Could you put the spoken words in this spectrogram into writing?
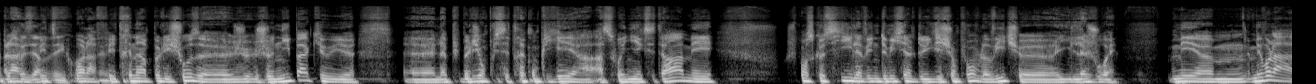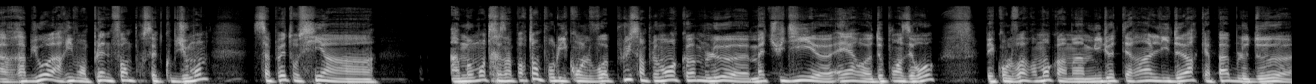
voilà, préserver, fait, quoi. voilà, Ouais. fait traîner un peu les choses. Euh, Je, je nie pas que euh, euh, la pubalgie en plus c'est très compliqué à, à soigner, etc. Mais je pense que s'il avait une demi-finale de Ligue des Champions, Vlaovic, euh, il la jouerait. Mais euh, mais voilà, Rabiot arrive en pleine forme pour cette Coupe du Monde. Ça peut être aussi un un moment très important pour lui qu'on le voit plus simplement comme le euh, Matuidi R 2.0 mais qu'on le voit vraiment comme un milieu de terrain leader capable de euh,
